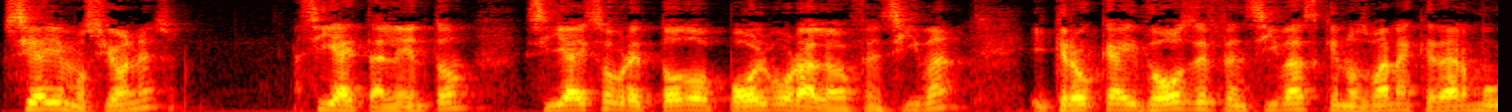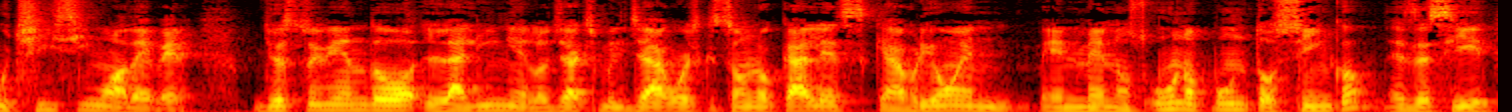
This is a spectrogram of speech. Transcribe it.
sí hay emociones, sí hay talento, sí hay sobre todo pólvora a la ofensiva y creo que hay dos defensivas que nos van a quedar muchísimo a deber. Yo estoy viendo la línea de los Jacksonville Jaguars que son locales que abrió en, en menos 1.5, es decir,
